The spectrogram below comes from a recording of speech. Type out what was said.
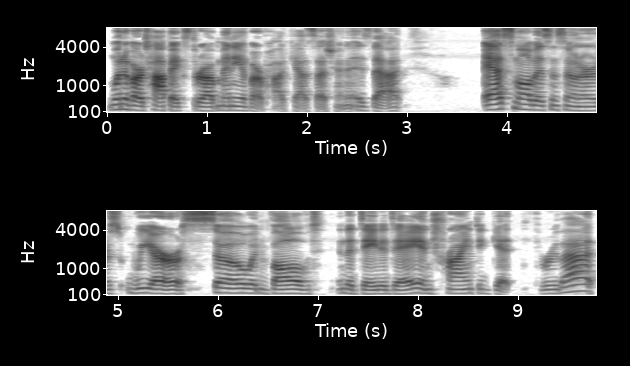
one of our topics throughout many of our podcast session is that as small business owners, we are so involved in the day to day and trying to get through that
